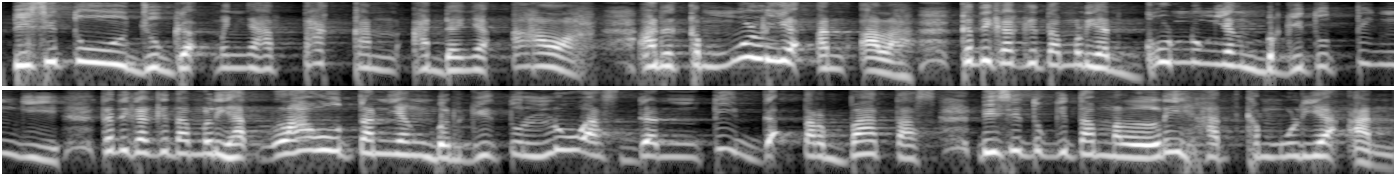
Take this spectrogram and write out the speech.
Di situ juga menyatakan adanya Allah, ada kemuliaan Allah. Ketika kita melihat gunung yang begitu tinggi, ketika kita melihat lautan yang begitu luas dan tidak terbatas. Di situ kita melihat kemuliaan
